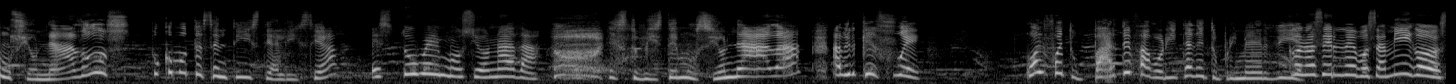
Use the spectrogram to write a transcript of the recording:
emocionados? ¿Tú cómo te sentiste, Alicia? Estuve emocionada. ¿Estuviste emocionada? A ver, ¿qué fue? ¿Cuál fue tu parte favorita de tu primer día? Conocer nuevos amigos.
